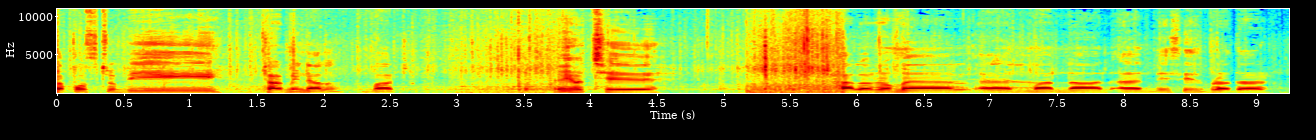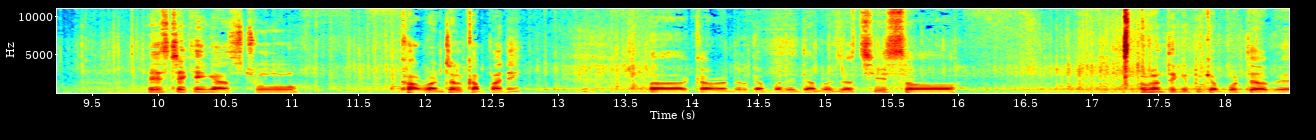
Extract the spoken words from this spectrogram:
suppose to be terminal but এই হচ্ছে hello Romel and Mannan and this is brother is taking us to car rental company car rental কোম্পানিতে আমরা যাচ্ছি সো ওখান থেকে পিক আপ করতে হবে।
